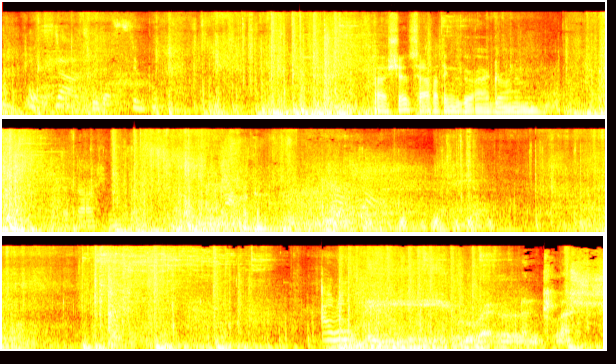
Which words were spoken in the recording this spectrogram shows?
It starts with a simple. Uh, Shiv's half, I think we go aggro on him. I got you. Okay. I really. Relentless.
